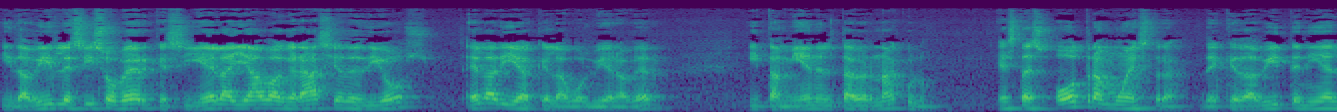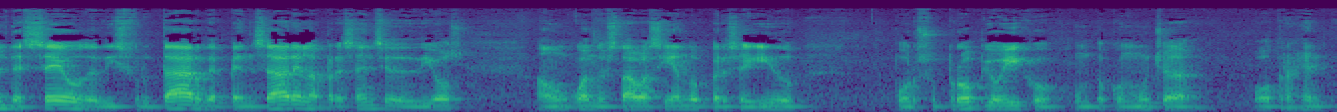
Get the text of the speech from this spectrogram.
Y David les hizo ver que si él hallaba gracia de Dios, él haría que la volviera a ver. Y también el tabernáculo. Esta es otra muestra de que David tenía el deseo de disfrutar, de pensar en la presencia de Dios aun cuando estaba siendo perseguido por su propio hijo junto con mucha otra gente.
